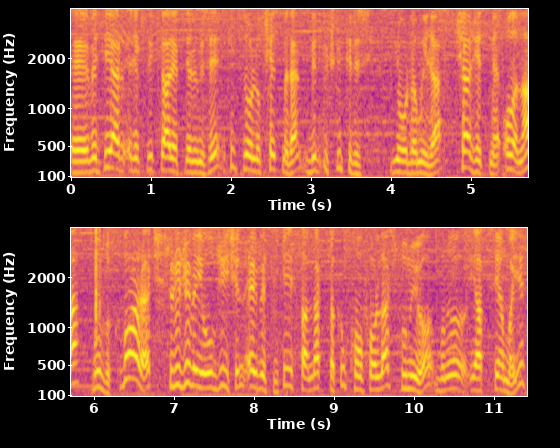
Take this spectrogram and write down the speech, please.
ve diğer elektrikli aletlerimizi hiç zorluk çekmeden bir üçlü priz yordamıyla şarj etme olanağı bulduk. Bu araç sürücü ve yolcu için elbette ki standart takım konforlar sunuyor. Bunu yatsıyamayız.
